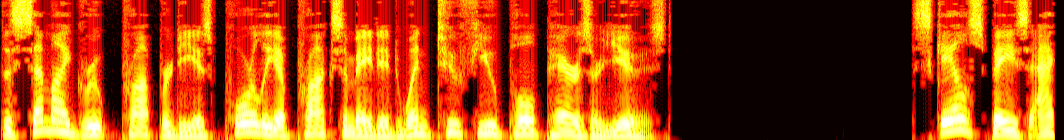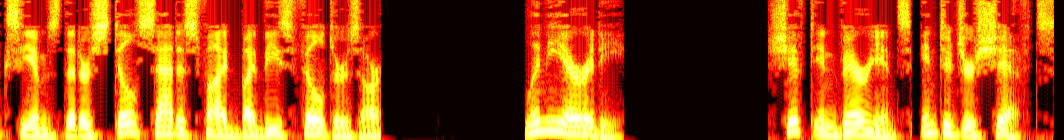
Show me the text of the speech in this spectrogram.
The semi-group property is poorly approximated when too few pole pairs are used. Scale space axioms that are still satisfied by these filters are linearity shift invariance integer shifts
